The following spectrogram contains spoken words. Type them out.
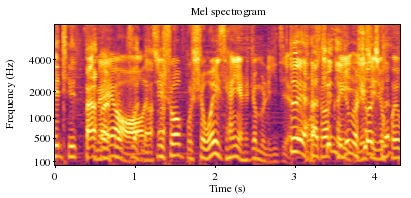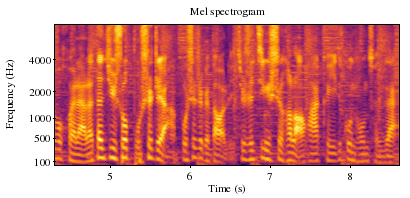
没听，白老师没有。据说不是。我以前也是这么理解的。对啊我说可以，听你这么说觉得也许就恢复回来了。但据说不是这样，不是这个道理，就是近视和老花可以共同存在。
